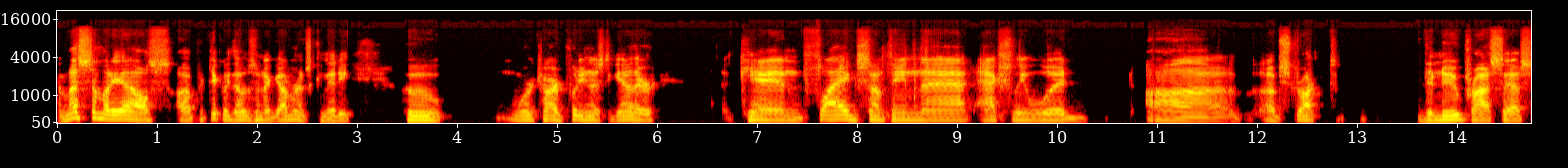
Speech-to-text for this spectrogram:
unless somebody else, uh, particularly those in the governance committee who worked hard putting this together can flag something that actually would uh, obstruct the new process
